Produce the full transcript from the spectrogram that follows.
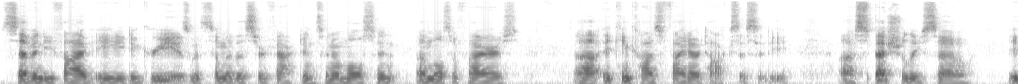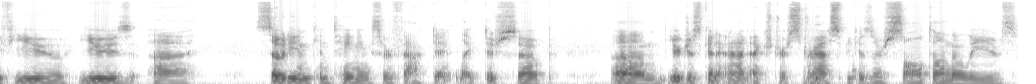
75, 80 degrees with some of the surfactants and emulsant, emulsifiers, uh, it can cause phytotoxicity especially so if you use uh, sodium containing surfactant like dish soap. Um, you're just going to add extra stress because there's salt on the leaves.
